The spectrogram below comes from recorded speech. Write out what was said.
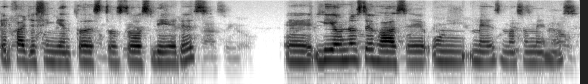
el fallecimiento de estos dos líderes. Eh, Leo nos dejó hace un mes más o menos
